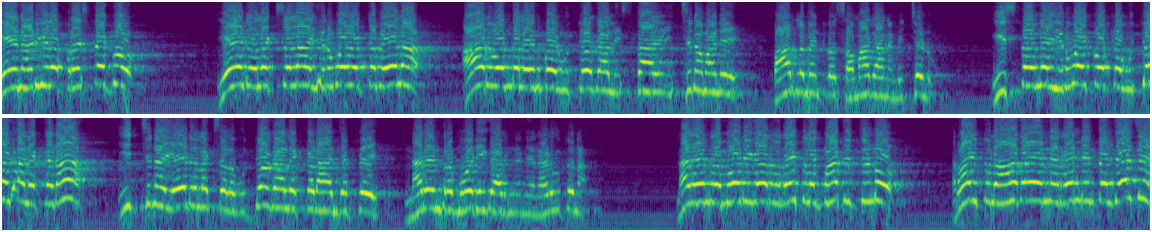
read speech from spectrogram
నేను అడిగిన ప్రశ్నకు ఏడు లక్షల ఇరవై ఒక్క వేల ఆరు వందల ఎనభై ఉద్యోగాలు ఇస్తా ఇచ్చినామని పార్లమెంట్లో సమాధానం ఇచ్చాడు. ఇస్తున్న ఇరవై కోట్ల ఉద్యోగాలు ఎక్కడా? ఇచ్చిన ఏడు లక్షల ఉద్యోగాలు ఎక్కడా అని చెప్పి నరేంద్ర మోడీ గారిని నేను అడుగుతున్నా. నరేంద్ర మోడీ గారు రైతులకు మాట ఇచ్చిండు రైతుల ఆదాయాన్ని రెండింతలు చేసి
